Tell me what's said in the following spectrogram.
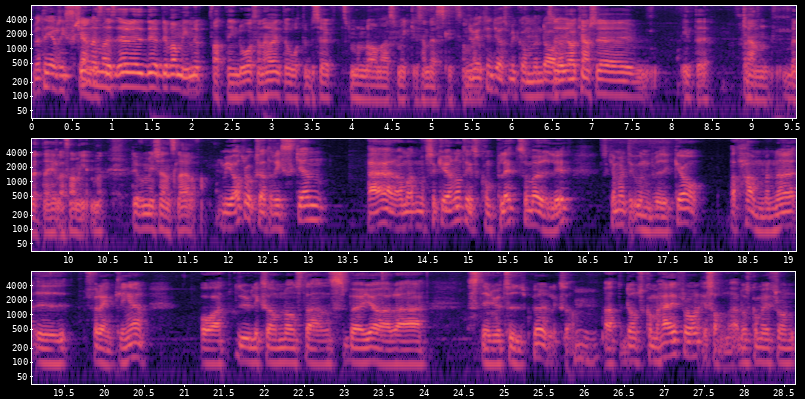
Men jag risken när man... det, det, det var min uppfattning då, sen har jag inte återbesökt Mundana så mycket sen dess. Liksom. Nu vet inte jag så mycket om Så Mundana. jag kanske inte kan berätta hela sanningen, men det var min känsla i alla fall. Men jag tror också att risken är, om man försöker göra någonting så komplett som möjligt så kan man inte undvika att hamna i förenklingar. Och att du liksom någonstans börjar göra stereotyper. Liksom. Att de som kommer härifrån är såna, de som kommer ifrån,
